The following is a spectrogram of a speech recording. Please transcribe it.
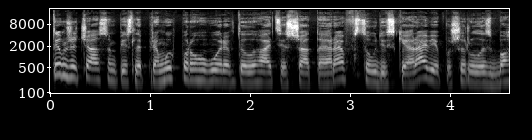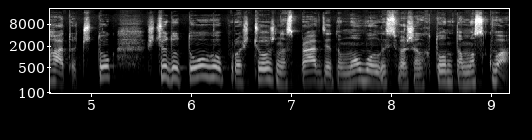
Тим же часом, після прямих переговорів делегації США та РФ в Саудівській Аравії поширилось багато чуток щодо того, про що ж насправді домовились Вашингтон та Москва.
